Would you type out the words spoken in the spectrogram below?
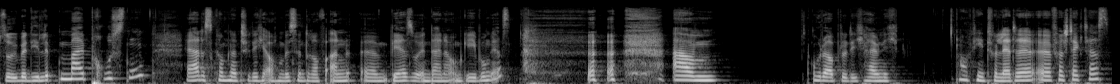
so über die Lippen mal prusten. Ja, das kommt natürlich auch ein bisschen drauf an, äh, wer so in deiner Umgebung ist. ähm, oder ob du dich heimlich auf die Toilette äh, versteckt hast,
